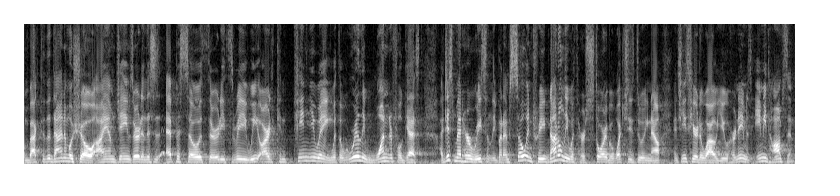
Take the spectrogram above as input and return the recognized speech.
Welcome back to the Dynamo Show. I am James Erdt, and this is episode 33. We are continuing with a really wonderful guest. I just met her recently, but I'm so intrigued not only with her story, but what she's doing now, and she's here to wow you. Her name is Amy Thomson.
